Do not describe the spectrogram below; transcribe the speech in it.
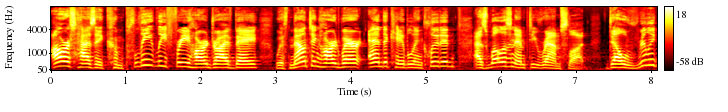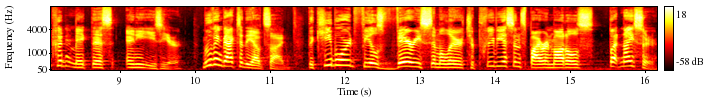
ours has a completely free hard drive bay with mounting hardware and a cable included, as well as an empty RAM slot. Dell really couldn't make this any easier. Moving back to the outside, the keyboard feels very similar to previous Inspiron models, but nicer.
